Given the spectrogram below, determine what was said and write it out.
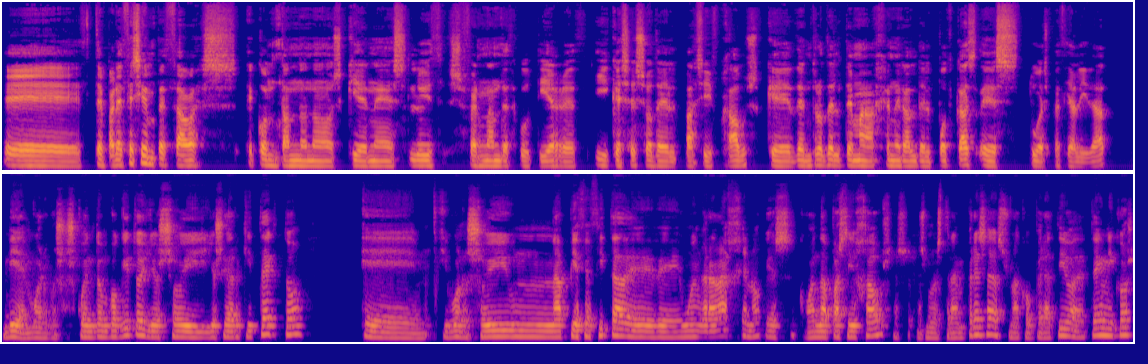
¿Te parece si empezabas contándonos quién es Luis Fernández Gutiérrez y qué es eso del Passive House, que dentro del tema general del podcast es tu especialidad? Bien, bueno, pues os cuento un poquito. Yo soy, yo soy arquitecto. Eh, y bueno, soy una piececita de, un engranaje, ¿no? Que es Comanda Passive House, es, nuestra empresa, es una cooperativa de técnicos.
